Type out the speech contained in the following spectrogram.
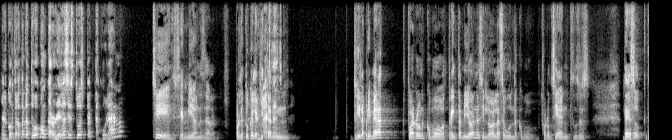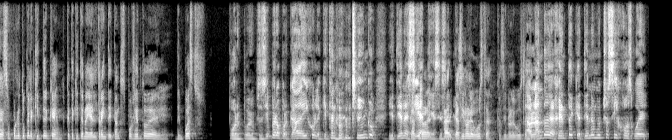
El contrato que tuvo con Carolina sí estuvo espectacular, ¿no? Sí, 100 millones de dólares. Ponle tú que le quitan. Sí, la primera fueron como 30 millones y luego la segunda como fueron 100, entonces. De eso, de eso ponle tú que le quiten, que, que te quiten ahí el 30 y tantos por ciento de impuestos. Por, pues sí, pero por cada hijo le quitan un chingo y tiene siete. casi no le gusta, casi no le gusta. Hablando de gente que tiene muchos hijos, güey.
